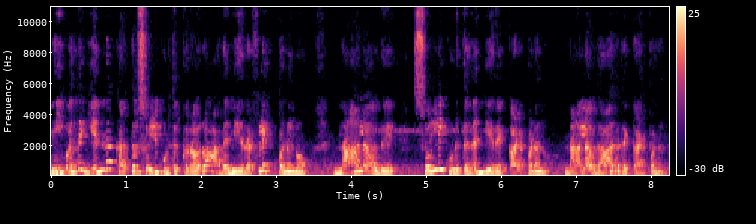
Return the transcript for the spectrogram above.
நீ வந்து என்ன கர்த்தர் சொல்லி கொடுத்துருக்கிறாரோ அதை நீ ரெஃப்ளெக்ட் பண்ணணும். நாலாவது சொல்லி கொடுத்ததை நீ ரெக்கார்ட் பண்ணணும். நாலாவது ஆறு ரெக்கார்ட் பண்ணணும்.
